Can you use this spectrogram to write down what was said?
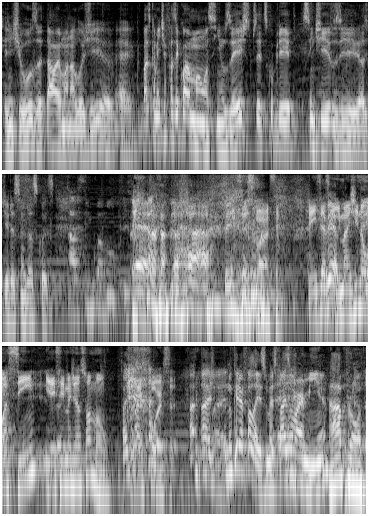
que a gente usa e tal, é uma analogia. É, basicamente é fazer com a mão, assim, os eixos pra você descobrir os sentidos e as direções das coisas. Assim com a mão. É. Se esforcem. Quer assim, imagina o assim e aí você imagina a sua mão. Faz- É força. A- a- eu não queria falar isso, mas faz uma arminha. Ah, pronto.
